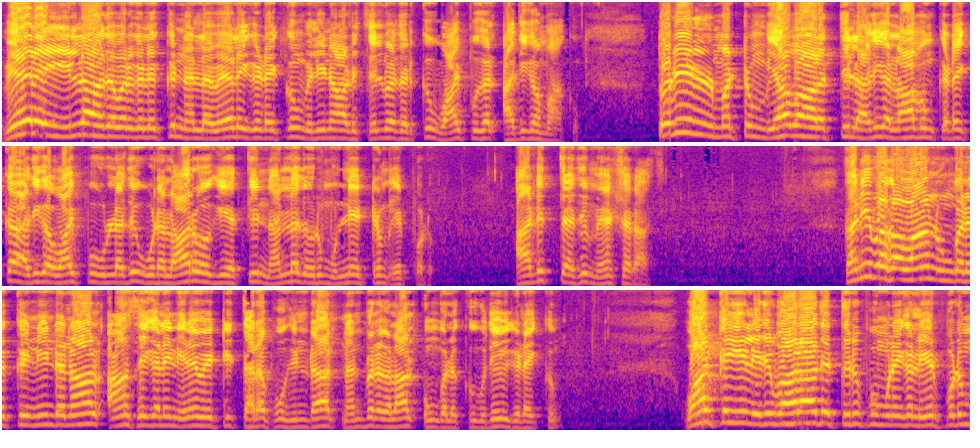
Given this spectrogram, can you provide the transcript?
வேலை இல்லாதவர்களுக்கு நல்ல வேலை கிடைக்கும் வெளிநாடு செல்வதற்கு வாய்ப்புகள் அதிகமாகும். தொழில் மற்றும் வியாபாரத்தில் அதிக லாபம் கிடைக்க அதிக வாய்ப்பு உள்ளது. உடல் ஆரோக்கியத்தில் நல்லதொரு முன்னேற்றம் ஏற்படும். அடுத்தது மேஷராசி. தனி பகவான் உங்களுக்கு நீண்ட நாள் ஆசைகளை நிறைவேற்றி தரப்போகின்றார். நண்பர்களால் உங்களுக்கு உதவி கிடைக்கும். வாழ்க்கையில் எதிர்பாராத திருப்பு முனைகள் ஏற்படும்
